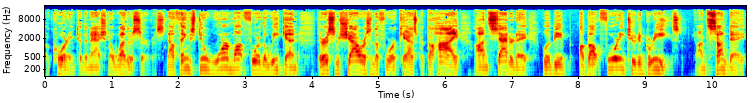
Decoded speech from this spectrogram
according to the National Weather Service. Now, things do warm up for the weekend. There are some showers in the forecast, but the high on Saturday will be about 42 degrees. On Sunday,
